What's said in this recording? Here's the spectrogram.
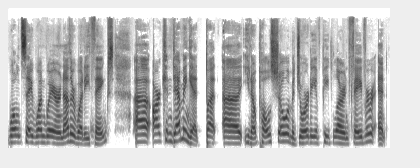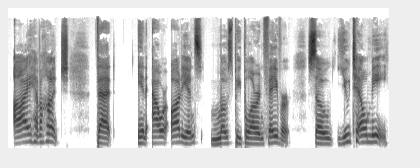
won't say one way or another what he thinks, uh, are condemning it. But, uh, you know, polls show a majority of people are in favor. And I have a hunch that in our audience, most people are in favor. So you tell me,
